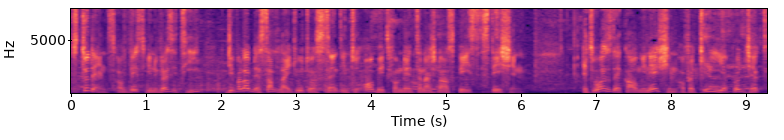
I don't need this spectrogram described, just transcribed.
Students of this university developed a satellite which was sent into orbit from the International Space Station. It was the culmination of a two-year project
